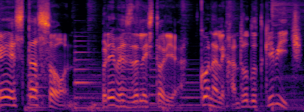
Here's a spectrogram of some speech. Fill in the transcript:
Estas son Breves de la Historia con Alejandro Dudkevich.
